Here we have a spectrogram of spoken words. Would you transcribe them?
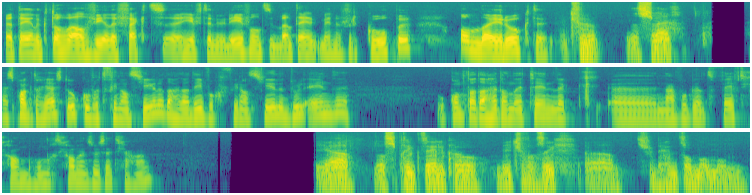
uiteindelijk toch wel veel effect heeft in je leven. Want je bent eigenlijk beginnen verkopen omdat je rookte. True, dat is waar. Hij sprak er juist ook over het financiële, dat je dat deed voor financiële doeleinden. Hoe komt dat dat je dan uiteindelijk uh, naar bijvoorbeeld 50 gram, 100 gram en zo bent gegaan? Ja, dat spreekt eigenlijk wel een beetje voor zich. Uh, je begint om,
